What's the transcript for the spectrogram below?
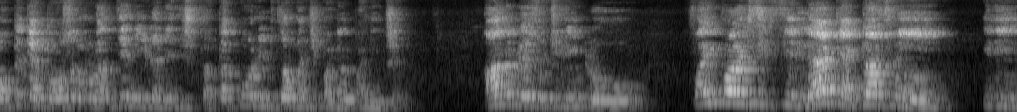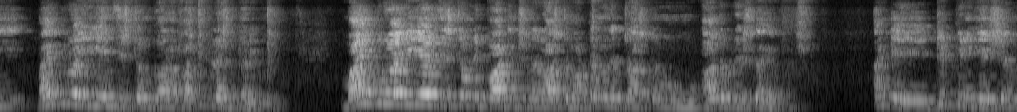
మొక్కకి ఎంత అవసరం అంతే నీళ్ళు అనేది ఇస్తారు. తక్కువ నీటితో మంచి పంటలు పండించారు. ఆంధ్రప్రదేశ్ వచ్చి దీంట్లో ఫైవ్ పాయింట్ సిక్స్టీ ల్యాక్ హెక్టార్స్ని ఇది మైక్రో ఇరిగేషన్ సిస్టమ్ ద్వారా ఫస్ట్ ప్లేస్ కలిగి ఉంది మైక్రో ఇరిగేషన్ సిస్టమ్ని పాటించిన రాష్ట్రం మొట్టమొదటి రాష్ట్రం ఆంధ్రప్రదేశ్గా చెప్పచ్చు అంటే డ్రిప్ ఇరిగేషన్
